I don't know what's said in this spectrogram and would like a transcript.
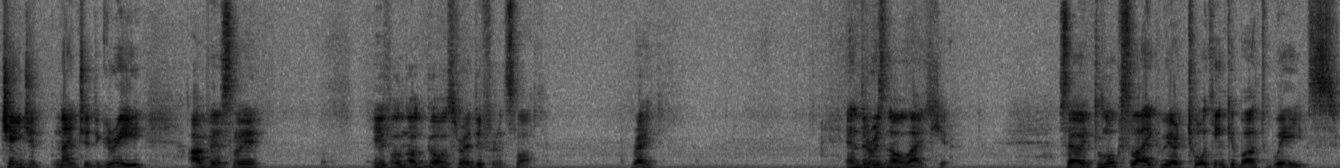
change it 90 degree, obviously it will not go through a different slot, right? And there is no light here. So it looks like we are talking about waves.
